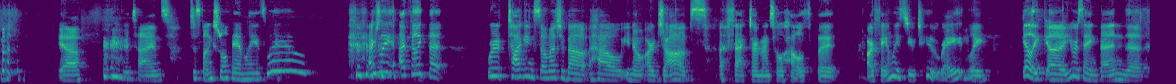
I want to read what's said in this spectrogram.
yeah, good times. Dysfunctional families. Woo! Actually, I feel like that we're talking so much about how, you know, our jobs affect our mental health, but our families do too, right? Mhm. Like, yeah, like uh, you were saying, Ben, the,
